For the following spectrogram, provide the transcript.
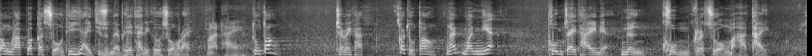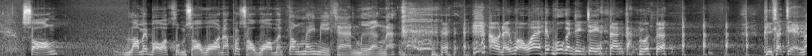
ต้องรับว่ากระทรวงที่ใหญ่ที่สุดในประเทศไทยนี่คือกระทรวงอะไรมหาดไทยครับถูกต้องใช่ไหมครับ ก็ถูกต้อง งั้นวันเนี้ยภูมิใจไทยเนี่ยหนึ่งคุมกระทรวงมหาดไทยสองเราไม่บอกว่าคุมสวนะ เพราะสวมันต้องไม่มีการเมืองนะ เอาไหนบอกว่าให้พูดกันจริงๆในทางการเมืองพี่ชัดเจนไหม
